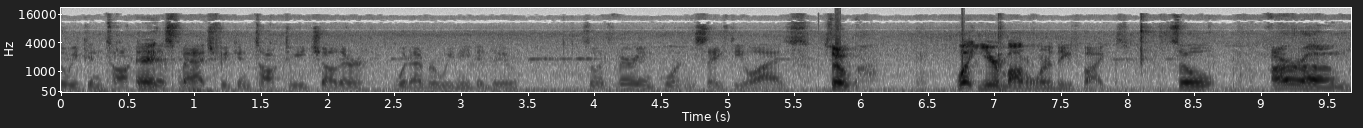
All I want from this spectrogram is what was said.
So we can talk to Excellent. dispatch, we can talk to each other, whatever we need to do. So it's very important safety wise. So, what year model are these bikes? So our um,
